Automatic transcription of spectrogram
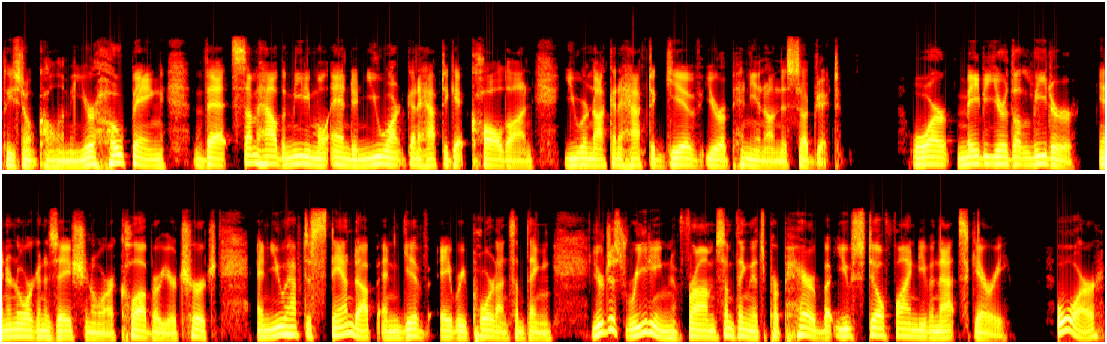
Please don't call on me. You're hoping that somehow the meeting will end and you aren't going to have to get called on. You are not going to have to give your opinion on this subject. Or maybe you're the leader in an organization or a club or your church, and you have to stand up and give a report on something. You're just reading from something that's prepared, but you still find even that scary. Or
